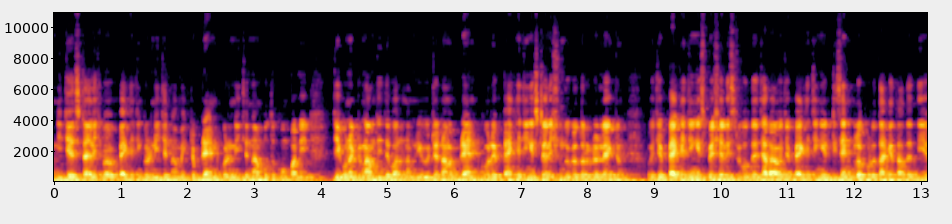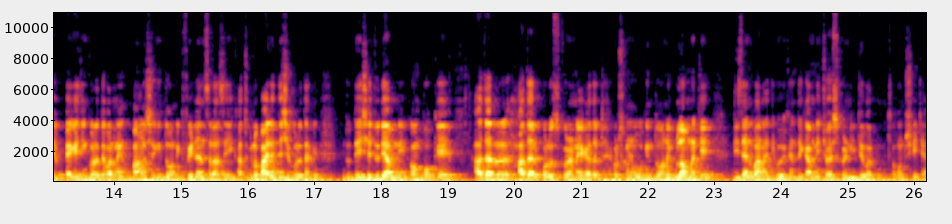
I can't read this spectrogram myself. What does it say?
নিজে স্টাইলিশভাবে প্যাকেজিং করে নিজের নামে একটা ব্র্যান্ড করে নিজের নাম বলতে কোম্পানি যে কোনো একটা নাম দিতে পারেন। আপনি ওইটার নামে ব্র্যান্ড করে প্যাকেজিং স্টাইলিশ সুন্দর করে দরকার হলে একজন ওই যে প্যাকেজিং স্পেশালিস্ট বলতে যারা ওই যে প্যাকেজিংয়ের ডিজাইনগুলো করে থাকে, তাদের দিয়ে প্যাকেজিং করাতে পারেন। বাংলাদেশে কিন্তু অনেক ফ্রিল্যান্সার আছে, এই কাজগুলো বাইরের দেশে করে থাকে। কিন্তু দেশে যদি আপনি কমপক্ষে হাজার হাজার খরচ করেন, এক হাজার টাকা খরচ করেন, ও কিন্তু অনেকগুলো আপনাকে ডিজাইন বানাই দিব। এখান থেকে আপনি চয়েস করে নিতে পারবেন তখন সেটা।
